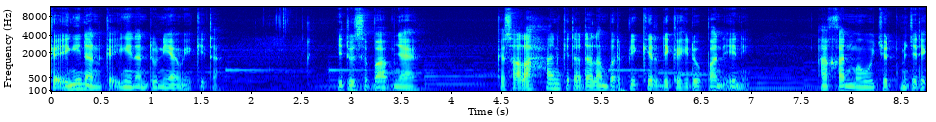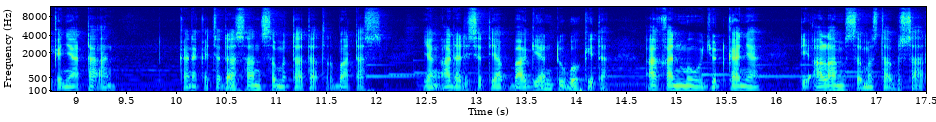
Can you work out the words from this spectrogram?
keinginan-keinginan duniawi kita. Itu sebabnya kesalahan kita dalam berpikir di kehidupan ini akan mewujud menjadi kenyataan karena kecerdasan semesta tak terbatas yang ada di setiap bagian tubuh kita akan mewujudkannya di alam semesta besar,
